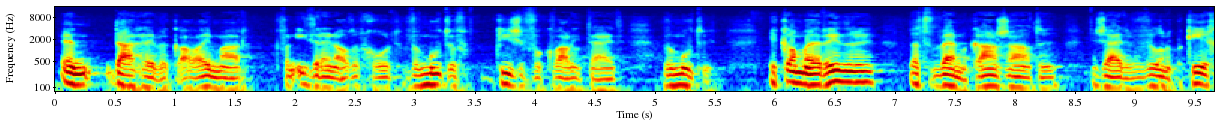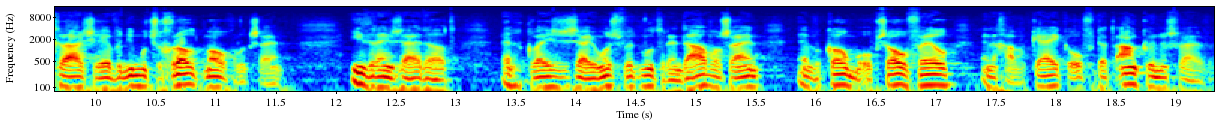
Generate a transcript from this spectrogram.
En daar heb ik alleen maar van iedereen altijd gehoord. We moeten kiezen voor kwaliteit. We moeten. Ik kan me herinneren dat we bij elkaar zaten en zeiden we willen een parkeergarage hebben. Die moet zo groot mogelijk zijn. Iedereen zei dat. En het college zei, jongens, het moet rendabel zijn. En we komen op zoveel. En dan gaan we kijken of we dat aan kunnen schrijven.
